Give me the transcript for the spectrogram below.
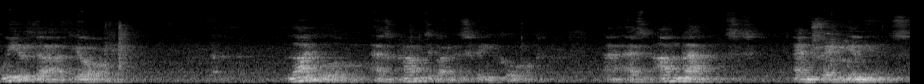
we regard your libel law as crafted by the Supreme Court uh, as unbalanced and trade unions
